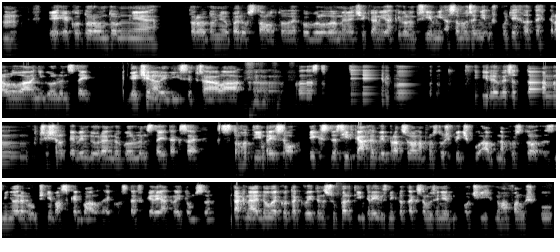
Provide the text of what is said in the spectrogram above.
Hmm. Je, jako Toronto mě, Toronto mě úplně dostalo, to jako bylo velmi nečekaný, jaký velmi příjemný a samozřejmě už po těch letech králování Golden State většina lidí si přála uh, vlastně té době, co tam přišel Kevin Durant do Golden State, tak se z toho týmu, který se o x desítkách let vypracoval naprosto špičku a naprosto změnil revolučně basketbal, jako Steph Curry a Clay Thompson, tak najednou jako takový ten super tým, který vznikl, tak samozřejmě v očích mnoha fanoušků.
